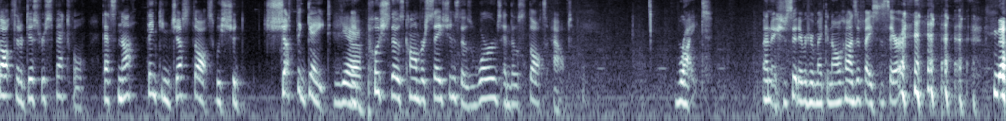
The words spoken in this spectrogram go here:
thoughts that are disrespectful. That's not thinking just thoughts. We should shut the gate Yeah. and push those conversations, those words, and those thoughts out. Right. I know you're sitting over here making all kinds of faces, Sarah. no.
